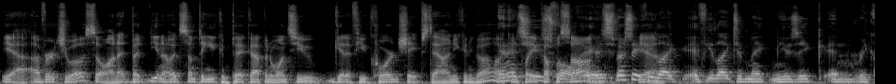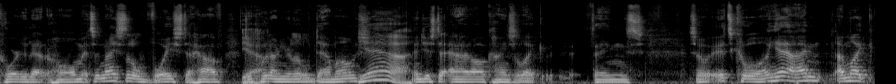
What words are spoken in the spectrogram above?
yeah, a virtuoso on it, but you know, it's something you can pick up, and once you get a few chord shapes down, you can go, oh, I and can it's play a useful, couple songs. especially if Yeah. you like if you like to make music and record it at home. It's a nice little voice to have to Yeah. put on your little demos. Yeah. and just to add all kinds of like things. So it's cool. Yeah, I'm I'm like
